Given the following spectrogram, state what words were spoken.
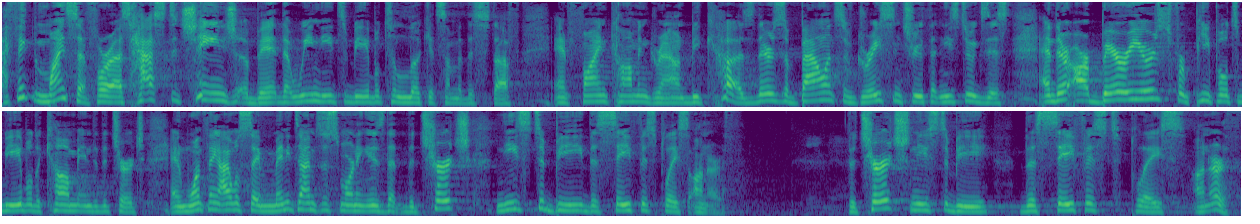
I think the mindset for us has to change a bit that we need to be able to look at some of this stuff and find common ground because there's a balance of grace and truth that needs to exist. And there are barriers for people to be able to come into the church. And one thing I will say many times this morning is that the church needs to be the safest place on earth. The church needs to be the safest place on earth.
